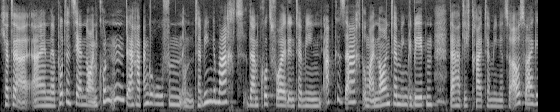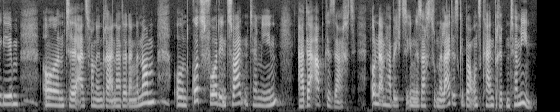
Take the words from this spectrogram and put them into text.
Ich hatte einen potenziellen neuen Kunden, der hat angerufen und einen Termin gemacht, dann kurz vorher den Termin abgesagt, um einen neuen Termin gebeten. Da hatte ich drei Termine zur Auswahl gegeben und äh, eins von den dreien hat er dann genommen. Und kurz vor dem zweiten Termin hat er abgesagt. Und dann habe ich zu ihm gesagt, es tut mir leid, es gibt bei uns keinen dritten Termin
